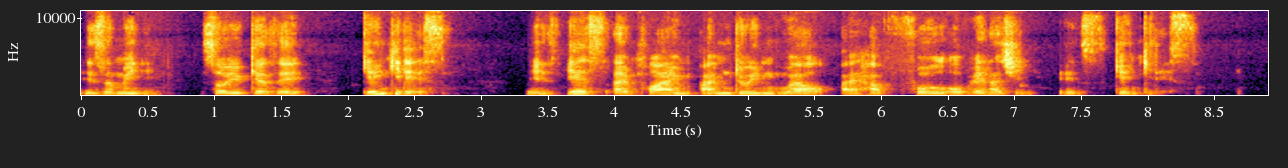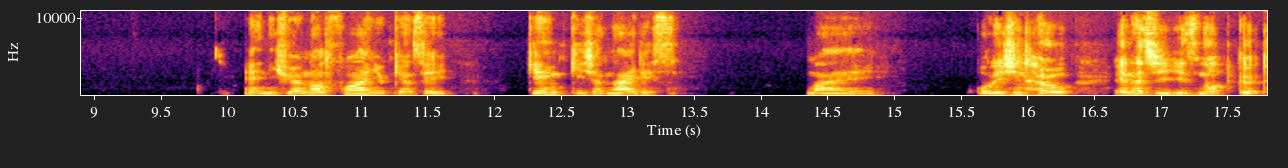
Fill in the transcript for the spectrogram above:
is the meaning. So you can say genki desu is yes, I'm fine, I'm doing well, I have full of energy is genki desu. And if you're not fine, you can say genki janai desu. My original energy is not good.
